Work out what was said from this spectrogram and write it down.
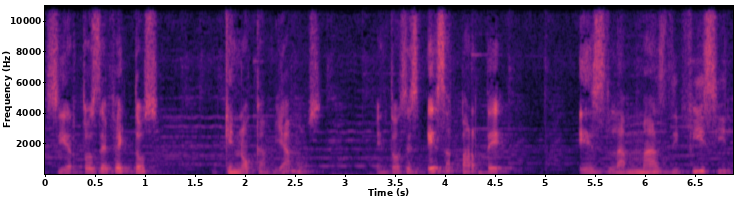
ciertos defectos que no cambiamos. Entonces, esa parte es la más difícil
